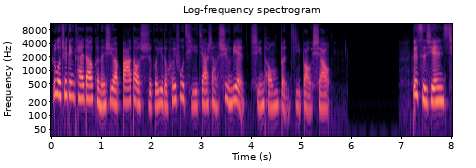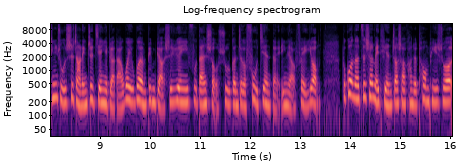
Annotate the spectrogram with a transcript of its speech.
如果确定开刀，可能需要八到十个月的恢复期，加上训练，形同本季报销。对此前，新竹市长林志坚也表达慰问，并表示愿意负担手术跟这个复健等医疗费用。不过呢，资深媒体人赵少康就痛批说，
